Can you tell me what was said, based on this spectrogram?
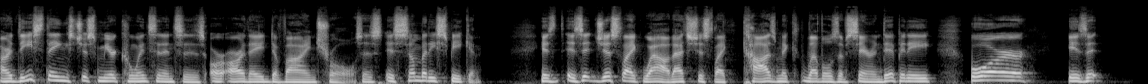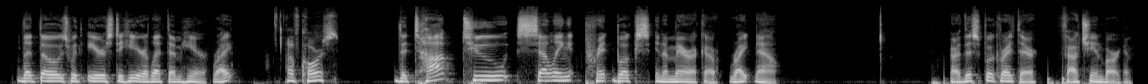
are these things just mere coincidences or are they divine trolls? Is, is somebody speaking? Is, is it just like, wow, that's just like cosmic levels of serendipity? Or is it let those with ears to hear, let them hear, right? Of course. The top two selling print books in America right now are this book right there, Faucian Bargain,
